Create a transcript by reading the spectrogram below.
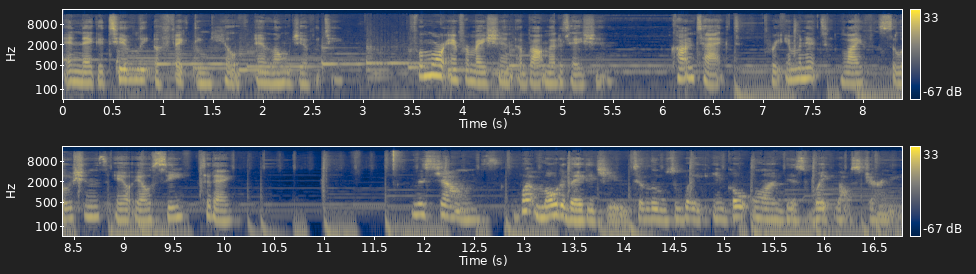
and negatively affecting health and longevity. For more information about meditation, contact Preeminent Life Solutions LLC today. Ms. Jones, what motivated you to lose weight and go on this weight loss journey?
